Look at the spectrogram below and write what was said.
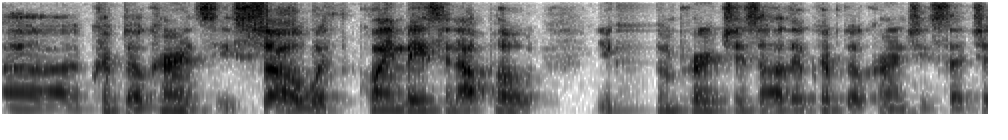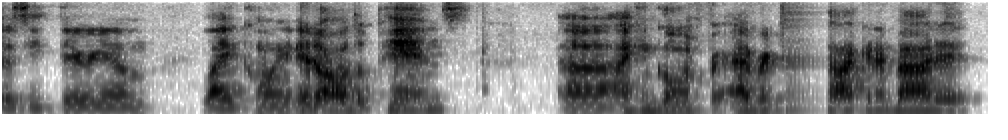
uh, cryptocurrency. So with Coinbase and Uphold, you can purchase other cryptocurrencies such as Ethereum, Litecoin. It all depends. Uh, I can go on forever talking about it,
